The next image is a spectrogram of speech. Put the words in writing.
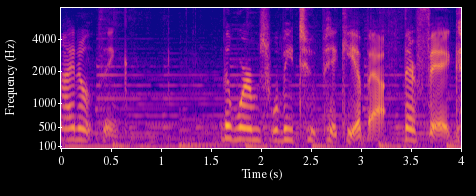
I don't think the worms will be too picky about their fig.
